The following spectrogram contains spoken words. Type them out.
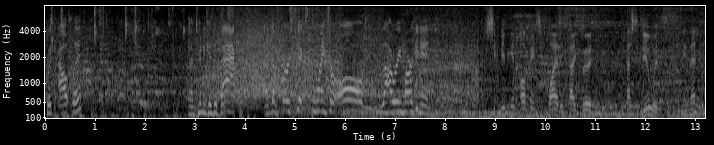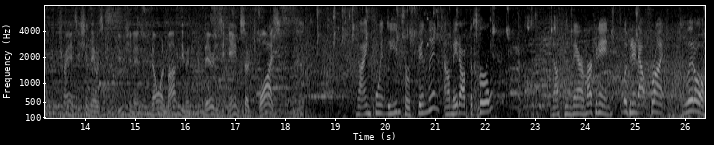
Quick outlet. Jantunen gives it back. And the first six points are all Lauri Markkanen. Significant offensive play that Cape Verde has to deal with. In that transition, there was confusion and no one marked him, and there it is again. So twice. Nine-point lead for Finland. Almeida off the curl. Nothing there. Markkanen flipping it out front. Little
